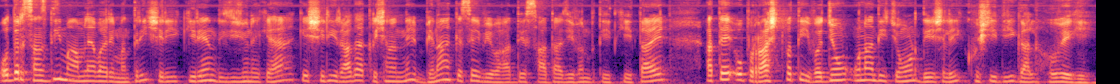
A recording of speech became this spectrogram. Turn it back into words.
ਉਧਰ ਸੰਸਦੀ ਮਾਮਲਿਆਂ ਬਾਰੇ ਮੰਤਰੀ ਸ਼੍ਰੀ ਕਿਰਨ ਰਿਜੀਜੂ ਨੇ ਕਿਹਾ ਕਿ ਸ਼੍ਰੀ ਰਾਧਾ ਕ੍ਰਿਸ਼ਨਨ ਨੇ ਬਿਨਾਂ ਕਿਸੇ ਵਿਵਾਦ ਦੇ ਸਾਦਾ ਜੀਵਨ ਬਤੀਤ ਕੀਤਾ ਹੈ ਅਤੇ ਉਪ ਰਾਸ਼ਟਰਪਤੀ ਵਜੋਂ ਉਹਨਾਂ ਦੀ ਚੋਣ ਦੇਸ਼ ਲਈ ਖੁਸ਼ੀ ਦੀ ਗੱਲ ਹੋਵੇਗੀ।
